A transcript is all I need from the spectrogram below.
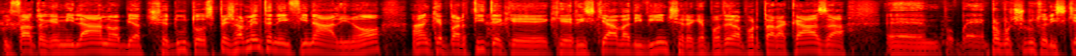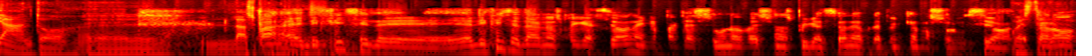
il fatto che Milano abbia ceduto, specialmente nei finali, no? anche partite che, che, rischiava di vincere, che poteva portare a casa, eh, è proprio ceduto rischianto. Eh, la squadra. È difficile, è difficile, dare una spiegazione, perché se uno avesse una spiegazione avrebbe anche una soluzione. Questo Però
